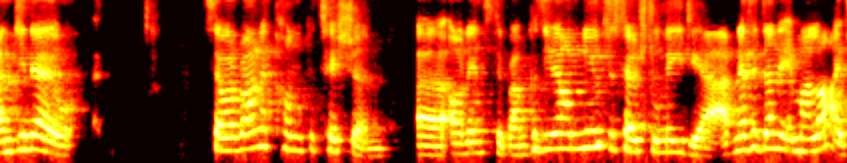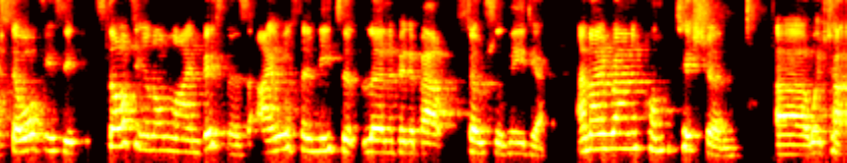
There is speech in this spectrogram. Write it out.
And you know, so I ran a competition uh, on Instagram because you know I'm new to social media. I've never done it in my life, so obviously starting an online business, I also need to learn a bit about social media. And I ran a competition uh, which I,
